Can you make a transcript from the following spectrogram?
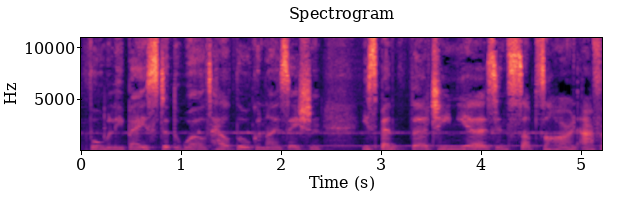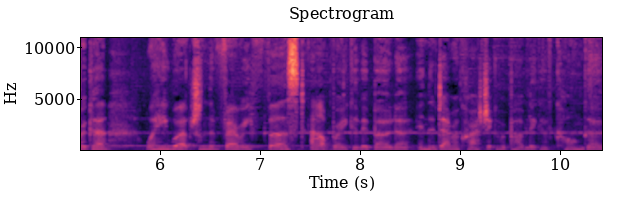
Formerly based at the World Health Organization, he spent 13 years in sub Saharan Africa, where he worked on the very first outbreak of Ebola in the Democratic Republic of Congo.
